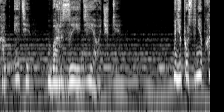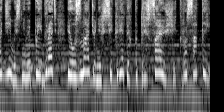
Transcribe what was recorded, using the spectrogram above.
«Как эти борзые девочки. Мне просто необходимо с ними поиграть и узнать у них секрет их потрясающей красоты.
